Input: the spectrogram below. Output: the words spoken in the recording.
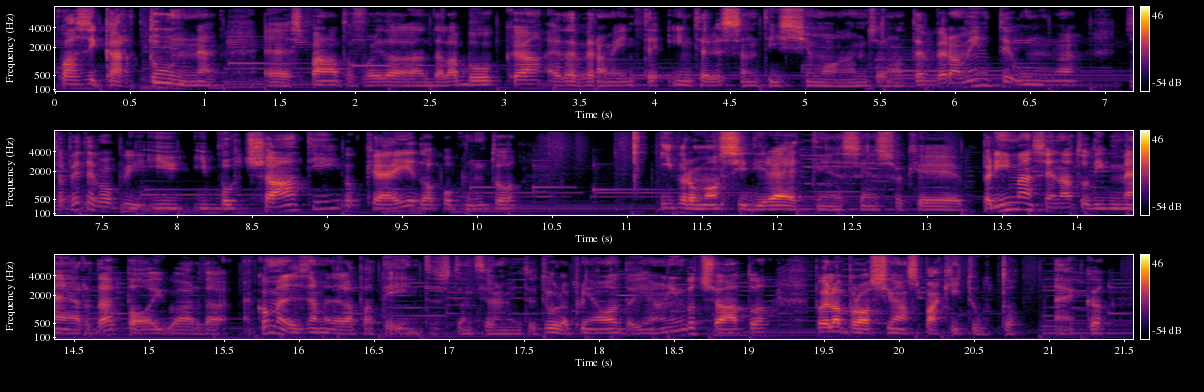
quasi cartoon eh, sparato fuori da, dalla bocca ed è veramente interessantissimo Anjanat, è veramente un... sapete proprio i, i bocciati, ok? E dopo appunto i promossi diretti, nel senso che prima sei nato di merda, poi guarda, è come l'esame della patente sostanzialmente, tu la prima volta vieni hanno imbocciato, poi la prossima spacchi tutto, ecco.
